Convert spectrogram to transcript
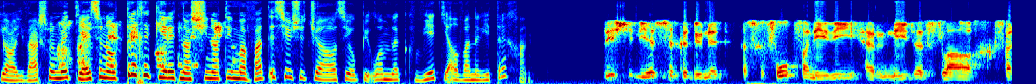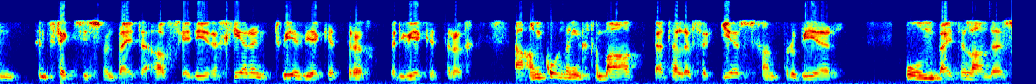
ja, jy werkspermit, jy sou nou teruggekeer het na China toe, maar wat is jou situasie op die oomblik? Weet jy al wanneer jy teruggaan? Die Chinese gedoen het as gevolg van hierdie hernieude vlaag van infeksies van buite af, het die regering 2 weke terug, by die weke terug, 'n aankondiging gemaak dat hulle vereers gaan probeer om buitelanders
